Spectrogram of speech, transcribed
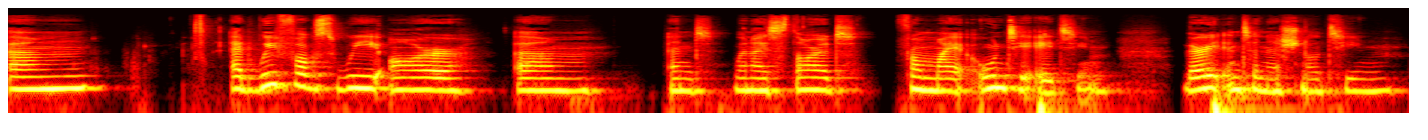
Um, at WeFox, we are, um, and when I start from my own TA team, very international team.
